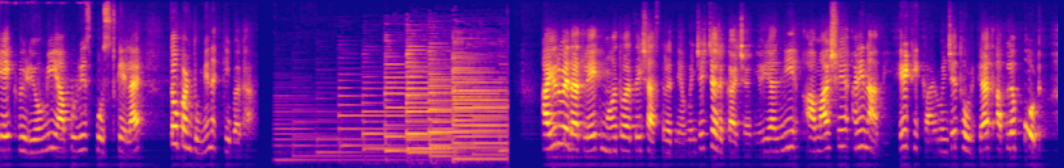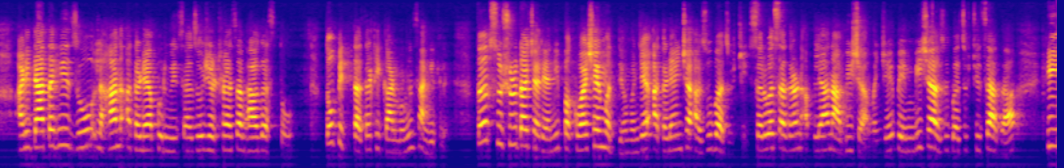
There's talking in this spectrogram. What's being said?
एक व्हिडिओ मी यापूर्वीच पोस्ट केलाय तो पण तुम्ही नक्की बघा. आयुर्वेदातले एक महत्त्वाचे शास्त्रज्ञ म्हणजे चरकाचार्य यांनी आमाशय आणि नाभी हे ठिकाण म्हणजे थोडक्यात आपलं पोट आणि त्यातही जो लहान आतड्यापूर्वीचा जो जठराचा भाग असतो तो पित्ताचं ठिकाण म्हणून सांगितलंय. तर सुश्रुताचार्यांनी पक्वाशय मध्य म्हणजे आतड्यांच्या आजूबाजूची सर्वसाधारण आपल्या नाभीच्या म्हणजे बेंबीच्या आजूबाजूची जागा ही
